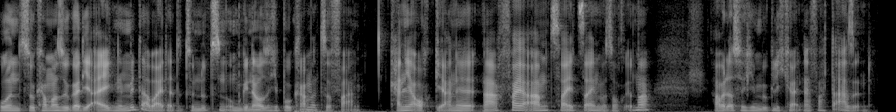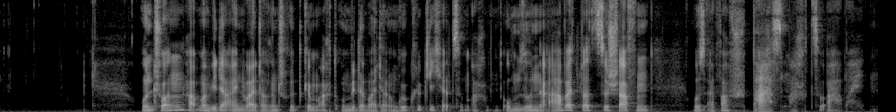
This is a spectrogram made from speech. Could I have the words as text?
Und so kann man sogar die eigenen Mitarbeiter dazu nutzen, um genau solche Programme zu fahren. Kann ja auch gerne nach Feierabendzeit sein, was auch immer aber dass solche Möglichkeiten einfach da sind. Und schon hat man wieder einen weiteren Schritt gemacht, um Mitarbeiter irgendwo glücklicher zu machen, um so einen Arbeitsplatz zu schaffen, wo es einfach Spaß macht zu arbeiten.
